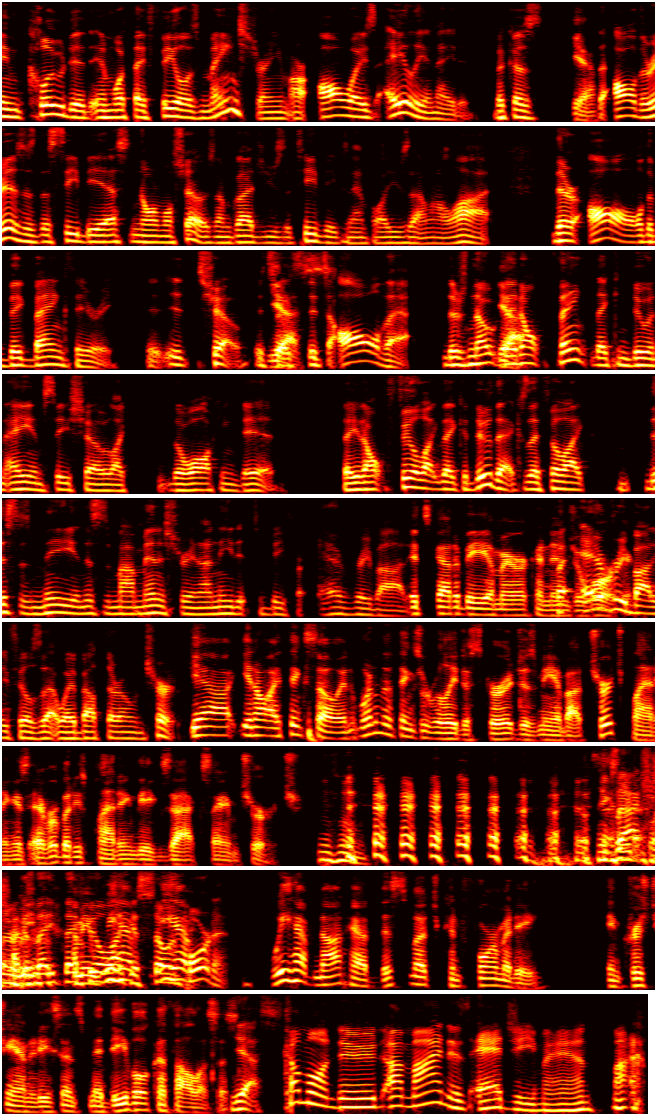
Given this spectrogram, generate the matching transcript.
included in what they feel is mainstream are always alienated because Yeah. all there is is the CBS normal shows. I'm glad you used the TV example. I use that one a lot. They're all the Big Bang Theory it, it show. It's, Yes. it's it's all that. There's no. Yeah. They don't think they can do an AMC show like The Walking Dead. They don't feel like they could do that because they feel like this is me and this is my ministry and I need it to be for everybody. It's got to be American Ninja but Warrior. everybody feels that way about their own church. Yeah, you know, I think so. And one of the things that really discourages me about church planting is everybody's planting the exact same church. Mhm. Exactly. I mean- they they I mean, feel we like have- it's so we have- important. We have not had this much conformity in Christianity since medieval Catholicism. Yes. Come on, dude. Uh, mine is edgy, man. My,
